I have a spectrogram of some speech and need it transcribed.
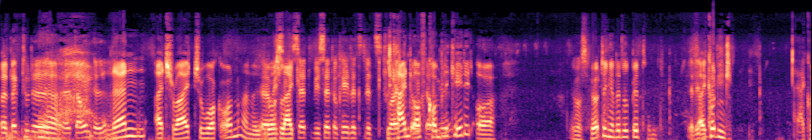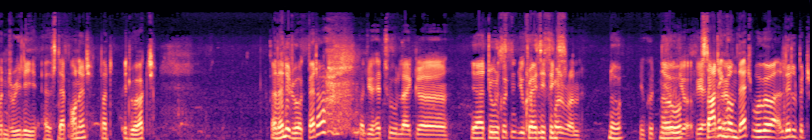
But back to the Yeah. uh, downhill. Then I tried to walk on, and it Uh, was we, like we said we said okay, let's let's try. kind of downhill. complicated, or it was hurting a little bit, and little I couldn't. I couldn't really uh, step on it, but it worked. And then it worked better. But you had to like uh, Yeah, do you couldn't you crazy couldn't things. run. No, You could no. You, you, Starting from that, we were a little bit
